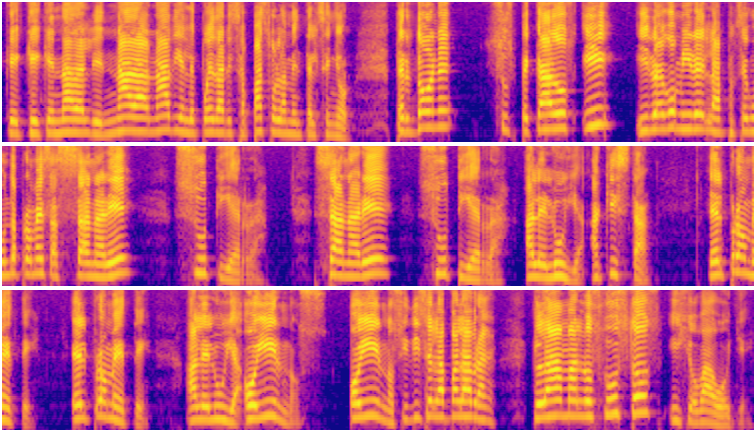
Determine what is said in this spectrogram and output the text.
que, que, nada, nada, nadie le puede dar esa paz, solamente el Señor. Perdone sus pecados y, y luego mire la segunda promesa, sanaré su tierra. Sanaré su tierra. Aleluya. Aquí está. Él promete, Él promete, aleluya, oírnos, oírnos. Y dice la palabra, claman los justos y Jehová oye.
